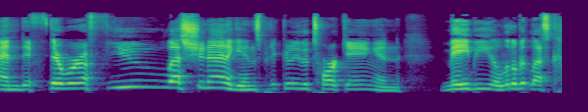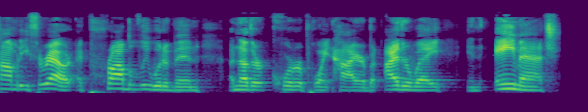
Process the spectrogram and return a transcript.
And if there were a few less shenanigans, particularly the twerking and maybe a little bit less comedy throughout, I probably would have been another quarter point higher. But either way, an A match,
